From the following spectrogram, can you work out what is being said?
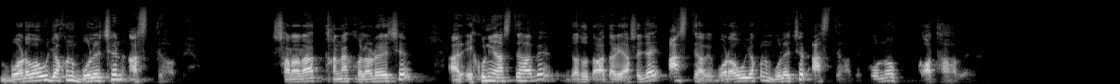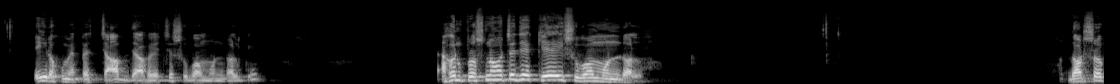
বড়বাবু যখন বলেছেন, আসতে হবে। সারা রাত থানা খোলা রয়েছে, আর এখনই আসতে হবে, যত তাড়াতাড়ি আসা যায়, আসতে হবে। বড়বাবু যখন বলেছেন, আসতে হবে। কোনো কথা হবে না। এই রকম একটা চাপ দেওয়া হয়েছে শুভম মন্ডলকে এখন প্রশ্ন হচ্ছে যে, কে এই শুভম মন্ডল দর্শক,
